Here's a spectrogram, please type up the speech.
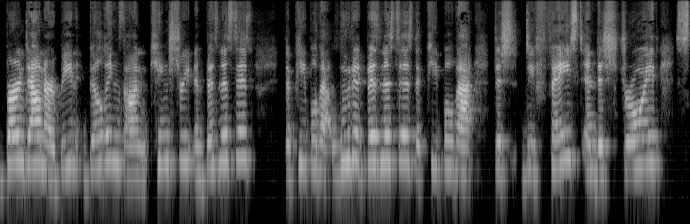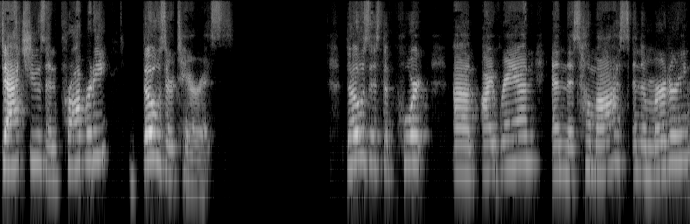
burned down our be- buildings on King Street and businesses the people that looted businesses, the people that dis- defaced and destroyed statues and property, those are terrorists. Those that support um, Iran and this Hamas and the murdering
